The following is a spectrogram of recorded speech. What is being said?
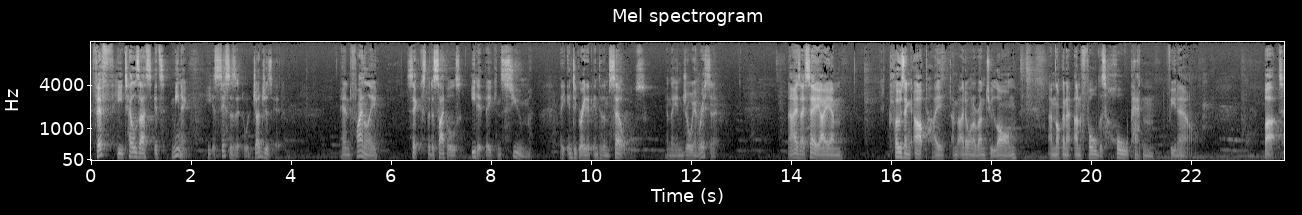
Fifth, he tells us its meaning, he assesses it or judges it. And finally, six, the disciples eat it, they consume, they integrate it into themselves and they enjoy and rest in it. Now, as I say, I am closing up. I, I don't want to run too long. I'm not going to unfold this whole pattern for you now. But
